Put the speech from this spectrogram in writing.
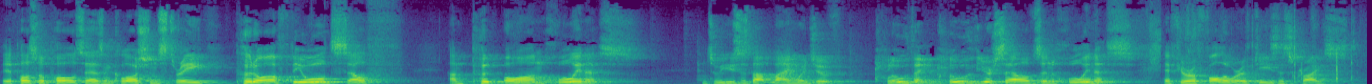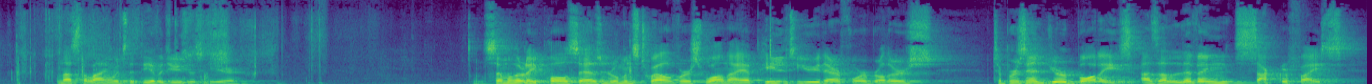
The Apostle Paul says in Colossians 3 put off the old self and put on holiness. And so he uses that language of clothing. Clothe yourselves in holiness if you're a follower of Jesus Christ. And that's the language that David uses here. And similarly, Paul says in Romans 12, verse 1 I appeal to you, therefore, brothers, to present your bodies as a living sacrifice,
